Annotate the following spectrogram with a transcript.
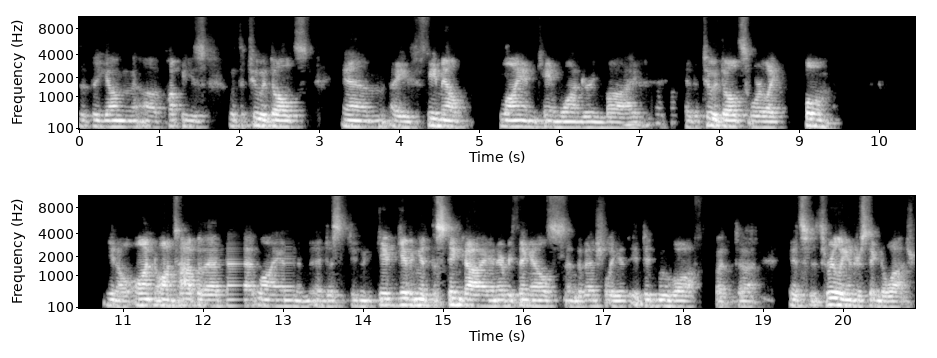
the, the young uh, puppies with the two adults and a female lion came wandering by, and the two adults were like boom, you know, on on top of that that lion and, and just you know, give, giving it the stink eye and everything else, and eventually it, it did move off, but uh, it's it's really interesting to watch.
